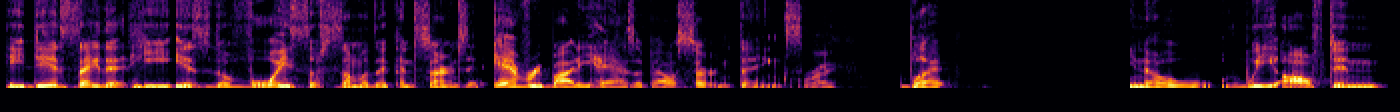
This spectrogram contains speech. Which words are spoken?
he did say that he is the voice of some of the concerns that everybody has about certain things. Right. But, you know, we often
